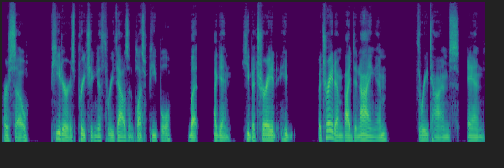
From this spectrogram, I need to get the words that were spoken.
or so, Peter is preaching to 3,000 plus people, but again, he betrayed he betrayed him by denying him three times and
